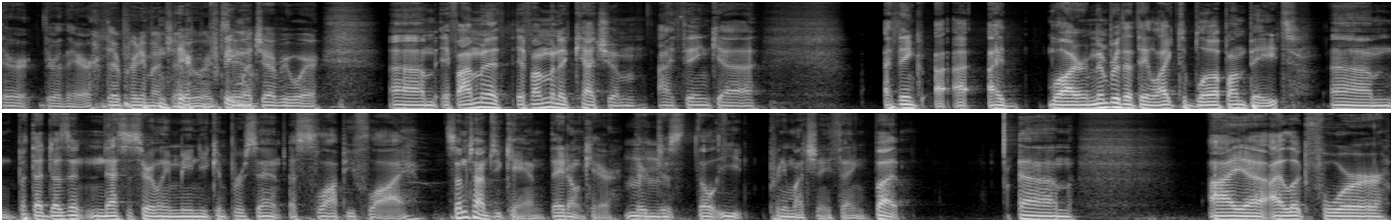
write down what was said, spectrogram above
they're they're there. they're pretty much they're everywhere pretty too. much everywhere. Um, if I'm gonna if I'm gonna catch them, I think uh, I think I, I I- well I remember that they like to blow up on bait, um, but that doesn't necessarily mean you can present a sloppy fly. Sometimes you can. They don't care. They're Mhm. just they'll eat pretty much anything. But um, I uh, I look for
